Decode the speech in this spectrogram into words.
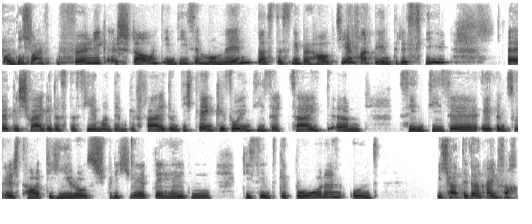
und ich war völlig erstaunt in diesem Moment, dass das überhaupt jemand interessiert äh, geschweige, dass das jemandem gefällt. Und ich denke, so in dieser Zeit ähm, sind diese eben zuerst harte Heroes, sprich Wertehelden, die sind geboren und ich hatte dann einfach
